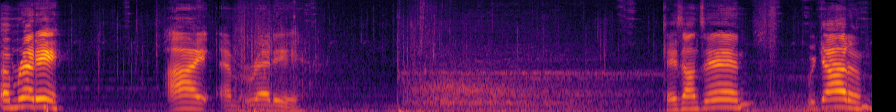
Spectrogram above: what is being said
I'm ready. I am ready. Kazon's in. We got him.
